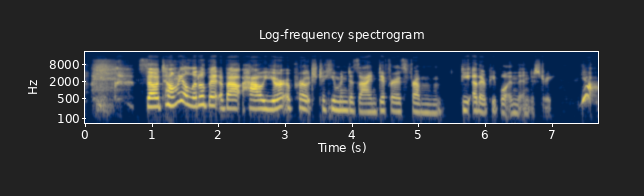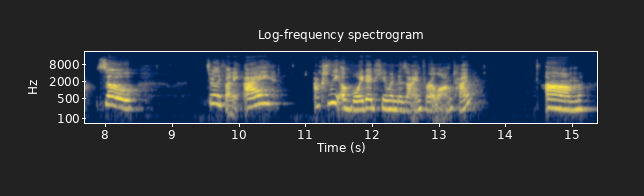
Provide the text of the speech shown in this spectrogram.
so tell me a little bit about how your approach to human design differs from the other people in the industry. Yeah. So it's really funny. I actually avoided human design for a long time. Um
